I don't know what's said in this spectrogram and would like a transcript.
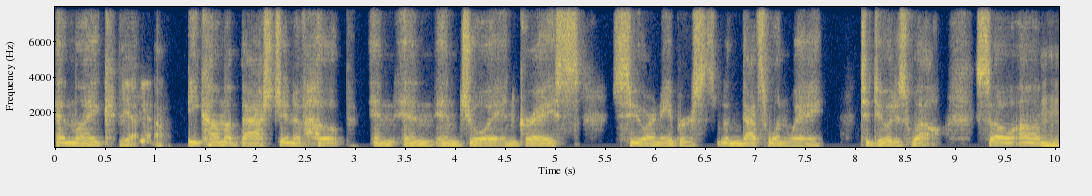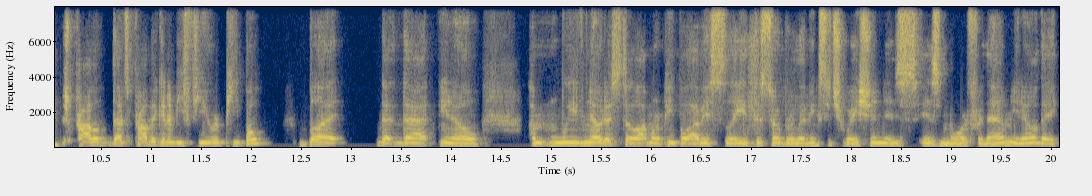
and like yeah. become a bastion of hope and and and joy and grace to our neighbors. And that's one way to do it as well. So um, mm-hmm. probably that's probably going to be fewer people, but that that you know um, we've noticed a lot more people obviously the sober living situation is is more for them you know they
